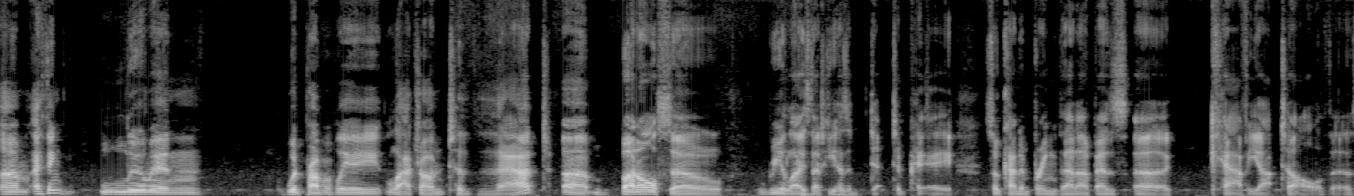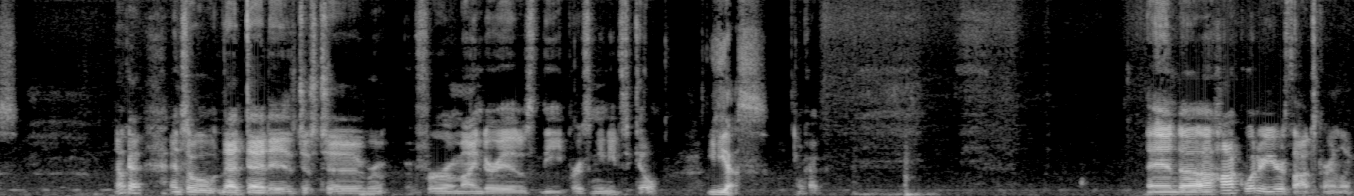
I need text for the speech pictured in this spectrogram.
Um, I think Lumen would probably latch on to that, uh, but also realize that he has a debt to pay. So kind of bring that up as a caveat to all of this. Okay, and so that debt is just to re- for a reminder is the person he needs to kill. Yes. Okay. And uh, Hawk, what are your thoughts currently?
